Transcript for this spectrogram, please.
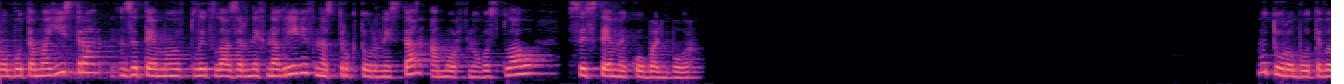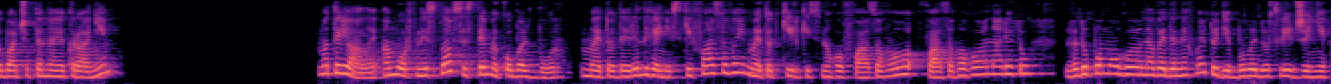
Робота магістра за темою вплив лазерних нагрівів на структурний стан аморфного сплаву системи Кобальт-Бор. Мету роботи ви бачите на екрані. Матеріали. Аморфний сплав системи Кобальт-Бор. Методи рентгенівський фазовий, метод кількісного фазового, фазового аналізу. За допомогою наведених методів були досліджені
